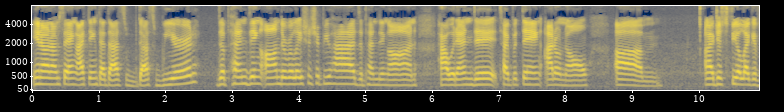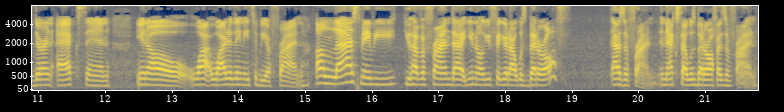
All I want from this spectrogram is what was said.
You know what i'm saying? I think that that's that's weird depending on the relationship you had depending on how it ended type of thing. I don't know. Um I just feel like if they're an ex and you know why why do they need to be a friend? Unless maybe you have a friend that you know you figured out was better off as a friend an ex that was better off as a friend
